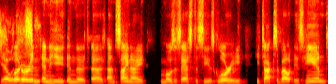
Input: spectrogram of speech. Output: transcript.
Yeah, with But, or in, and he in the uh, on Sinai, Moses asked to see his glory. He talks about his hand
